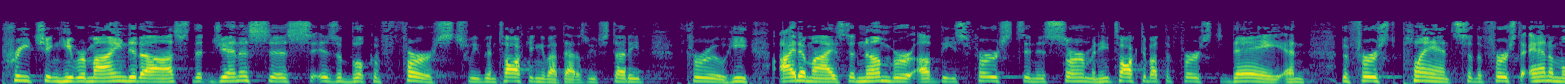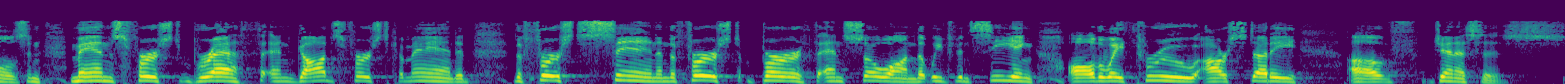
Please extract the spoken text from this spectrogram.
preaching, he reminded us that Genesis is a book of firsts. We've been talking about that as we've studied through. He itemized a number of these firsts in his sermon. He talked about the first day and the first plants and the first animals and man's first breath and God's first command and the first sin and the first birth and so on that we've been seeing all the way through our study of Genesis.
